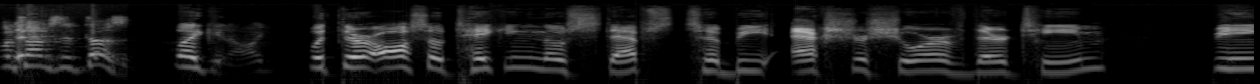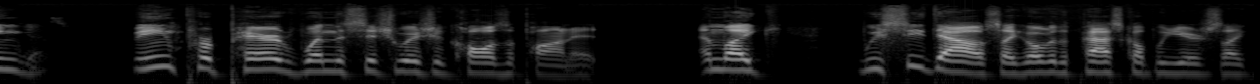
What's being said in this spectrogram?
Sometimes it doesn't. Like- you know, I- but they're also taking those steps to be extra sure of their team being yes. being prepared when the situation calls upon it. And like we see Dallas like over the past couple years, like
